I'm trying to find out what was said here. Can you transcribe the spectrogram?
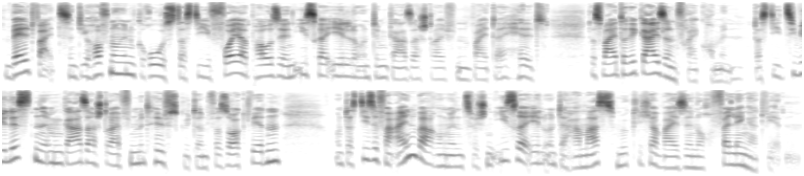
Weltweit sind die Hoffnungen groß, dass die Feuerpause in Israel und im Gazastreifen weiter hält, dass weitere Geiseln freikommen, dass die Zivilisten im Gazastreifen mit Hilfsgütern versorgt werden und dass diese Vereinbarungen zwischen Israel und der Hamas möglicherweise noch verlängert werden.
